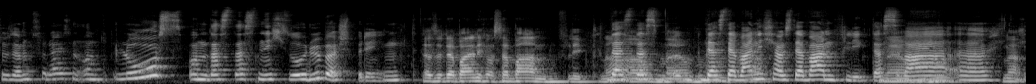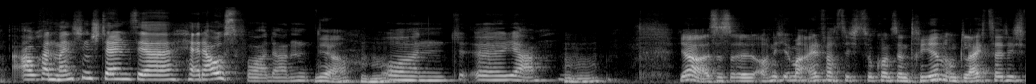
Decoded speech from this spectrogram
zusammenzureißen und los und dass das nicht so rüberspringt. Also der Ball nicht aus der Bahn fliegt. Ne? Dass, das, naja. dass der Ball nicht aus der Bahn fliegt. Das naja. war äh, ja. auch an manchen Stellen sehr herausfordernd. Ja. Mhm. Und äh, ja. Mhm. Ja, es ist äh, auch nicht immer einfach, sich zu konzentrieren und gleichzeitig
